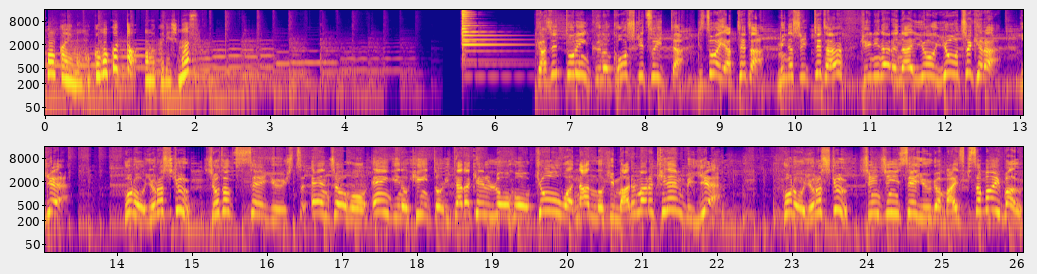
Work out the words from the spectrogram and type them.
今回もホクホクっとお送りします。ガジェットリンクの公式ツイッター。実はやってた。みんな知ってた？気になる内容要チェケラ Yeah! フォローよろしく。所属声優出演情報演技のヒントいただける朗報。今日は何の日？まる記念日。Yeah! フォローよろしく。新人声優が毎月サバイバル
